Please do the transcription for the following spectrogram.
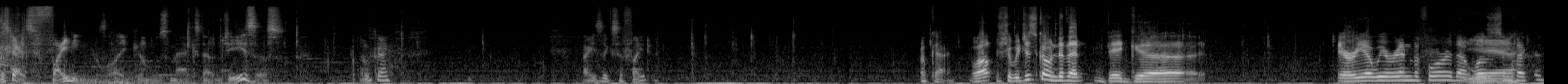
This guy's fighting is like almost maxed out. Jesus. Okay. Isaac's a fighter. Okay. Well, should we just go into that big uh, area we were in before that was infected?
